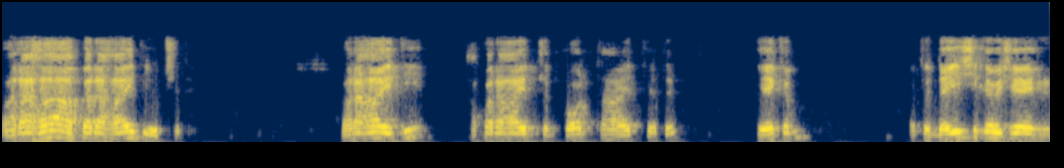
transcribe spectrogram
परः अपरः इति उच्यते। परः इति अपरः इत्यत् कोऽर्थः इत्यत् एकं तत् दैशिकविशेषण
